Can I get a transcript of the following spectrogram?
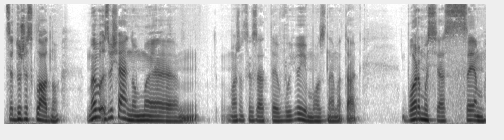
Це дуже складно. Ми, звичайно, ми, можна так сказати, воюємо з ними, так. Боремося з цим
